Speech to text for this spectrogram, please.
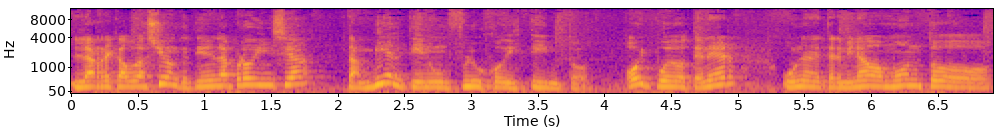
La recaudación que tiene la provincia también tiene un flujo distinto. Hoy puedo tener un determinado monto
